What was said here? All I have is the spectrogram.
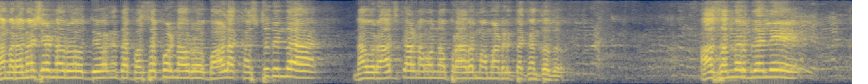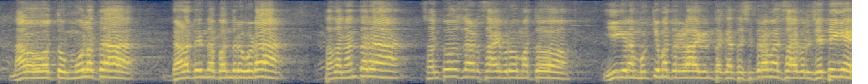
ನಮ್ಮ ರಮೇಶ್ ಅಣ್ಣವರು, ದಿವಂಗತ ಬಸಪ್ಪಣ್ಣವರು ಭಾಳ ಕಷ್ಟದಿಂದ ನಾವು ರಾಜಕಾರಣವನ್ನು ಪ್ರಾರಂಭ ಮಾಡಿರ್ತಕ್ಕಂಥದ್ದು. ಆ ಸಂದರ್ಭದಲ್ಲಿ ನಾವು ಅವತ್ತು ಮೂಲತಃ ದಳದಿಂದ ಬಂದರೂ ಕೂಡ ತದನಂತರ ಸಂತೋಷ್ ಲಾಡ್ ಸಾಹೇಬರು ಮತ್ತು ಈಗಿನ ಮುಖ್ಯಮಂತ್ರಿಗಳಾಗಿರ್ತಕ್ಕಂಥ ಸಿದ್ದರಾಮಯ್ಯ ಸಾಹೇಬರ ಜೊತೆಗೆ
